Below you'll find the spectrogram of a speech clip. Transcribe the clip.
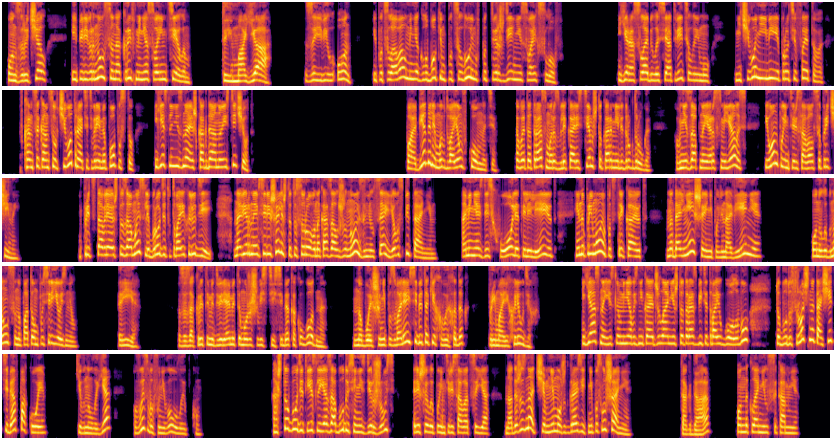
Он зарычал и перевернулся, накрыв меня своим телом. «Ты моя!» — заявил он и поцеловал меня глубоким поцелуем в подтверждении своих слов. Я расслабилась и ответила ему, ничего не имея против этого. В конце концов, чего тратить время попусту, если не знаешь, когда оно истечет? Пообедали мы вдвоем в комнате. В этот раз мы развлекались тем, что кормили друг друга. Внезапно я рассмеялась, и он поинтересовался причиной. Представляю, что за мысли бродят у твоих людей. Наверное, все решили, что ты сурово наказал жену и занялся ее воспитанием. А меня здесь холят или леют и напрямую подстрекают на дальнейшее неповиновение. Он улыбнулся, но потом посерьезнел. Рия, за закрытыми дверями ты можешь вести себя как угодно, но больше не позволяй себе таких выходок при моих людях. Ясно, если у меня возникает желание что-то разбить о твою голову, то буду срочно тащить тебя в покое», — кивнула я, вызвав у него улыбку. «А что будет, если я забудусь и не сдержусь?» — решила поинтересоваться я. «Надо же знать, чем мне может грозить непослушание». «Тогда...» — он наклонился ко мне.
